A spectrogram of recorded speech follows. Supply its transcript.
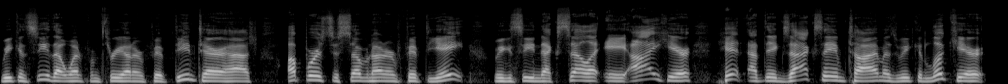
We can see that went from 315 terahash upwards to 758. We can see Nexell-AI here hit at the exact same time as we can look here,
